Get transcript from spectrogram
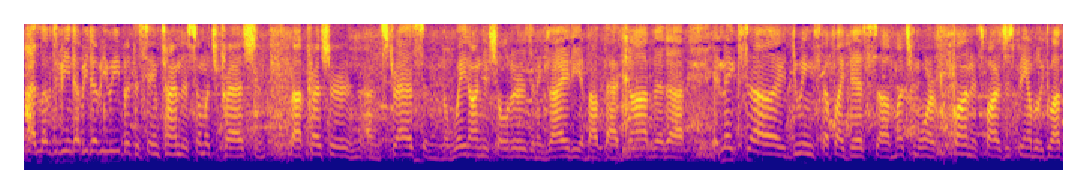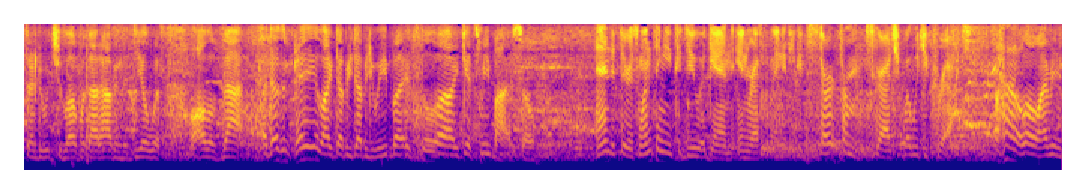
I love to be in WWE, but at the same time, there's so much pressure, uh, pressure and, and stress and the weight on your shoulders and anxiety about that job that uh, it makes uh, doing stuff like this uh, much more fun as far as just being able to go out there and do what you love without having to deal with all of that. It doesn't pay like WWE, but it still uh, gets me by. So. And if there is one thing you could do again in wrestling, if you could start from scratch, what would you correct? Oh, I mean,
